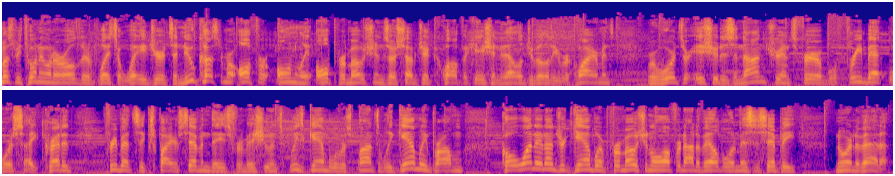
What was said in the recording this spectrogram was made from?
Must be 21 or older to place a wager. It's a new customer offer only. All promotions are subject to qualification and eligibility requirements. Rewards are issued as a non transferable free bet or site credit. Free bets expire seven days from issuance. Please gamble responsibly. Gambling problem? Call 1 800 Gambler. Promotional offer not available in Mississippi nor Nevada.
